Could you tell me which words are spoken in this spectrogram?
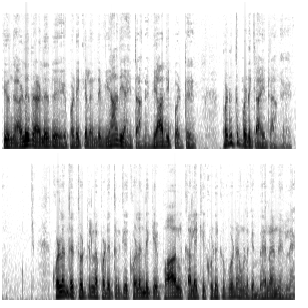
இவங்க அழுது அழுது படுக்கையிலேருந்து வியாதி ஆயிட்டாங்க. வியாதிப்பட்டு படுத்து படுக்க ஆயிட்டாங்க. குழந்தை தொட்டில் படுத்திருக்கு. குழந்தைக்கு பால் கலைக்கு கொடுக்க கூட அவங்களுக்கு பலன் இல்லை.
